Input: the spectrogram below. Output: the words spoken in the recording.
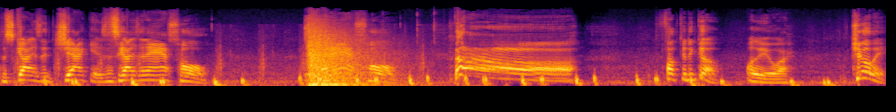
This guy's a jackass. This guy's an asshole. An asshole. Ah! Fuck did it go? Oh, there you are. Kill me.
